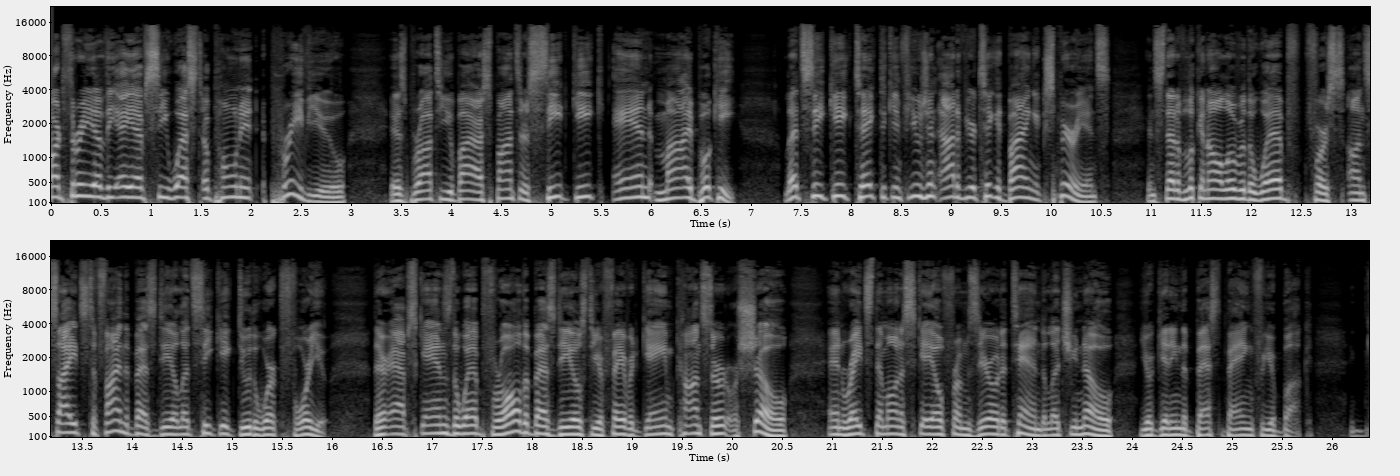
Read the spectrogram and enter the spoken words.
Part three of the AFC West opponent preview is brought to you by our sponsors SeatGeek and MyBookie. Let SeatGeek take the confusion out of your ticket buying experience. Instead of looking all over the web for on sites to find the best deal, let SeatGeek do the work for you. Their app scans the web for all the best deals to your favorite game, concert, or show and rates them on a scale from 0 to 10 to let you know you're getting the best bang for your buck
